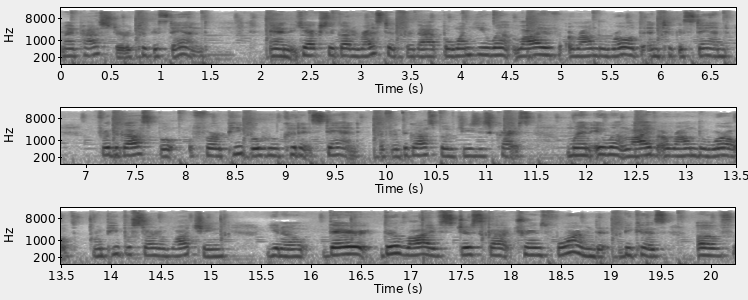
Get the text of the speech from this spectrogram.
my pastor took a stand, and he actually got arrested for that. But when he went live around the world and took a stand for the gospel for people who couldn't stand, and for the gospel of Jesus Christ, when it went live around the world, when people started watching, you know, their their lives just got transformed because of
